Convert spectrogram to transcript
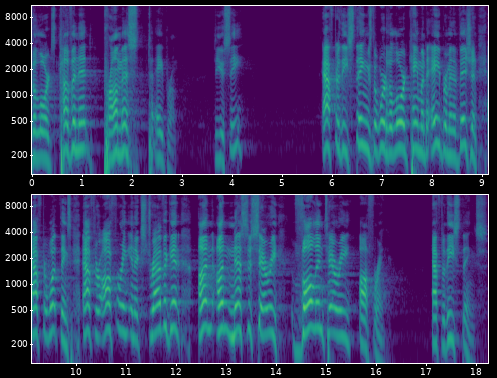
the Lord's covenant promise to Abram. Do you see? After these things, the word of the Lord came unto Abram in a vision. After what things? After offering an extravagant, un- unnecessary, voluntary offering. After these things,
